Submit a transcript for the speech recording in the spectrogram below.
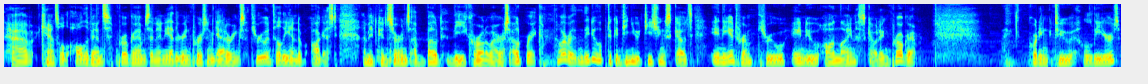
have canceled all events, programs, and any other in person gatherings through until the end of August amid concerns about the coronavirus outbreak. However, they do hope to continue teaching scouts in the interim through a new online scouting program. According to leaders,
